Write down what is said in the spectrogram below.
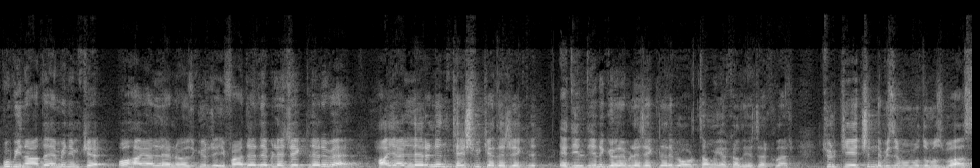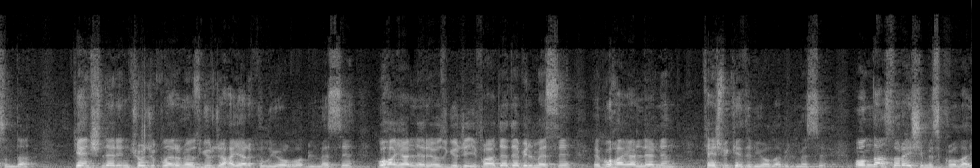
bu binada eminim ki o hayallerini özgürce ifade edebilecekleri ve hayallerinin teşvik edecek, edildiğini görebilecekleri bir ortamı yakalayacaklar. Türkiye için de bizim umudumuz bu aslında. Gençlerin, çocukların özgürce hayal kuruyor olabilmesi, bu hayalleri özgürce ifade edebilmesi ve bu hayallerinin teşvik ediliyor olabilmesi. Ondan sonra işimiz kolay.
